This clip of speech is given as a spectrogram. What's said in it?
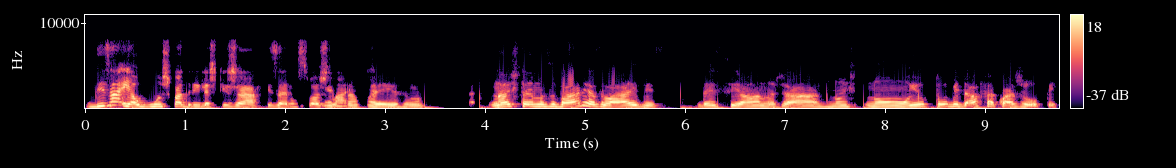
Diz aí algumas quadrilhas que já fizeram suas lives. Isso mesmo. Nós temos várias lives desse ano já no, no YouTube da Fecoajupe.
